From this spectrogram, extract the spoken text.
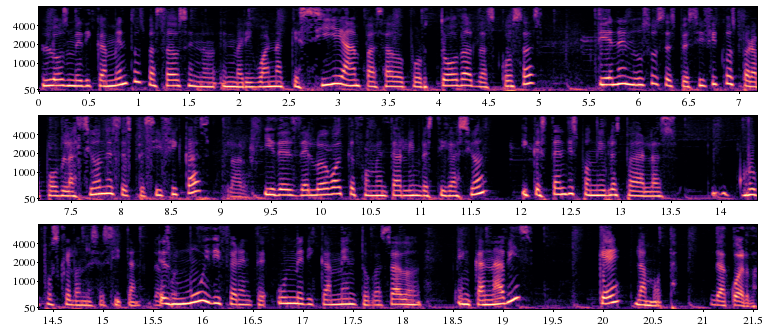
los medicamentos basados en, en marihuana que sí han pasado por todas las cosas tienen usos específicos para poblaciones específicas Claro. y desde luego hay que fomentar la investigación y que estén disponibles para los grupos que lo necesitan. Es muy diferente un medicamento basado en cannabis que la mota. De acuerdo.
